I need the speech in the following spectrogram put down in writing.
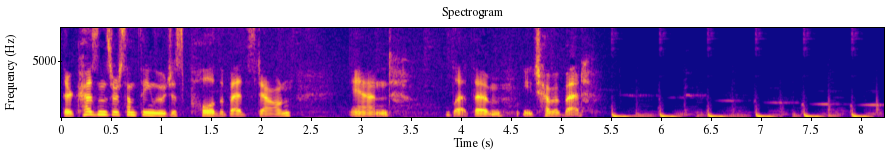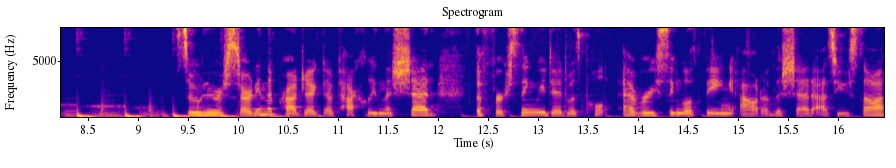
their cousins or something, we would just pull the beds down and let them each have a bed. So when we were starting the project of tackling the shed, the first thing we did was pull every single thing out of the shed as you saw.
